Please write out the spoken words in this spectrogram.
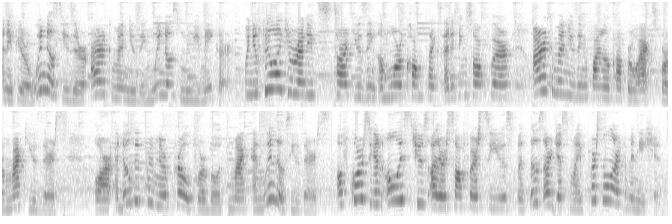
and if you're a Windows user I recommend using Windows Movie Maker. When you feel like you're ready to start using a more complex editing software, I recommend using Final Cut Pro X for Mac users or Adobe Premiere Pro for both Mac and Windows users. Of course, you can always choose other softwares to use, but those are just my personal recommendations.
